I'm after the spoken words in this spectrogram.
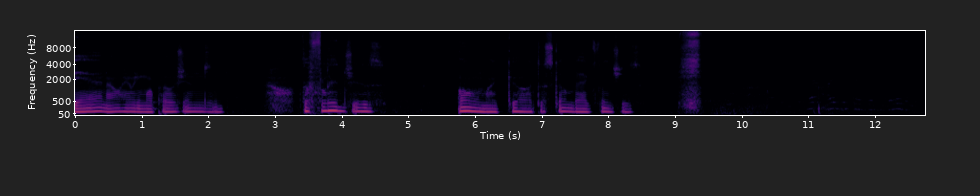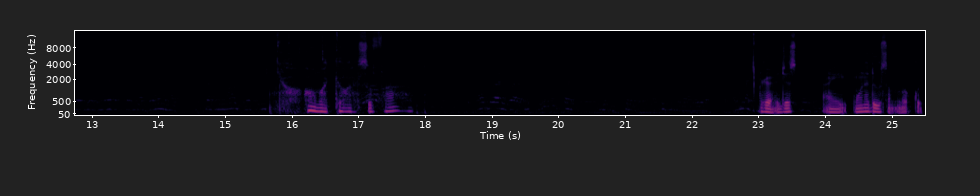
bad. I don't have any more potions, and the flinches. Oh my god, the scumbag flinches. Oh my god, I survived. Okay, I just I want to do something real quick.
